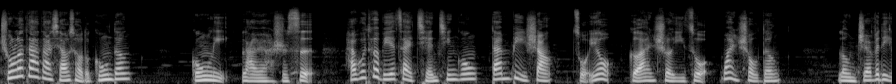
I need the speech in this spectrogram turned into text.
除了大大小小的宫灯，宫里腊月二十四还会特别在乾清宫丹陛上左右各安设一座万寿灯 （Longevity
